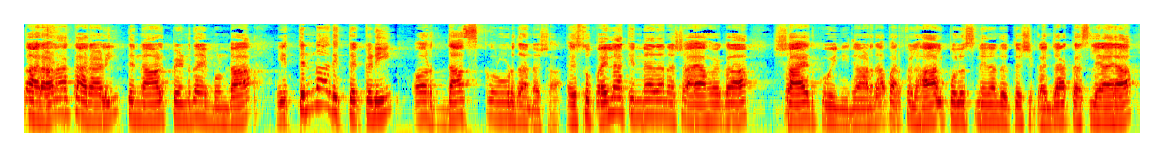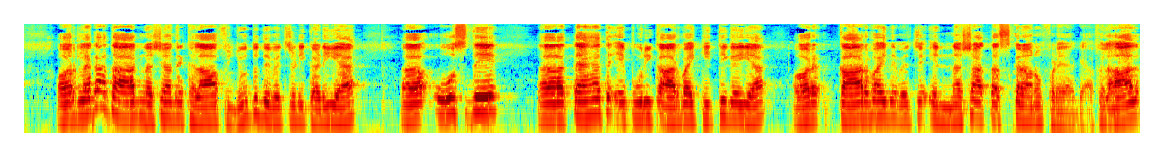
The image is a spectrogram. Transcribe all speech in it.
ਘਰ ਵਾਲਾ ਘਰ ਵਾਲੀ ਤੇ ਨਾਲ ਪਿੰਡ ਦਾ ਇਹ ਮੁੰਡਾ ਇਹ ਤਿੰਨਾਂ ਦੀ ਤੱਕੜੀ ਔਰ 10 ਕਰੋੜ ਦਾ ਨਸ਼ਾ। ਇਸ ਤੋਂ ਪਹਿਲਾਂ ਕਿੰਨਾ ਦਾ ਨਸ਼ਾ ਆਇਆ ਹੋਵੇਗਾ ਸ਼ਾਇਦ ਕੋਈ ਨਹੀਂ ਜਾਣਦਾ ਪਰ ਫਿਲਹਾਲ ਪੁਲਿਸ ਨੇ ਇਹਨਾਂ ਦੇ ਉੱਤੇ ਸ਼ਿਕੰਜਾ ਕਸ ਲਿਆ ਆ ਔਰ ਲਗਾਤਾਰ ਨਸ਼ਿਆਂ ਦੇ ਖਿਲਾਫ ਯੁੱਧ ਦੇ ਵਿੱਚ ਜਿਹੜੀ ਕੜੀ ਹੈ ਅ, ਉਸ ਦੇ ਤਹਿਤ ਇਹ ਪੂਰੀ ਕਾਰਵਾਈ ਕੀਤੀ ਗਈ ਹੈ ਔਰ ਕਾਰਵਾਈ ਦੇ ਵਿੱਚ ਇਹ ਨਸ਼ਾ ਤਸਕਰਾਂ ਨੂੰ ਫੜਿਆ ਗਿਆ। ਫਿਲਹਾਲ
